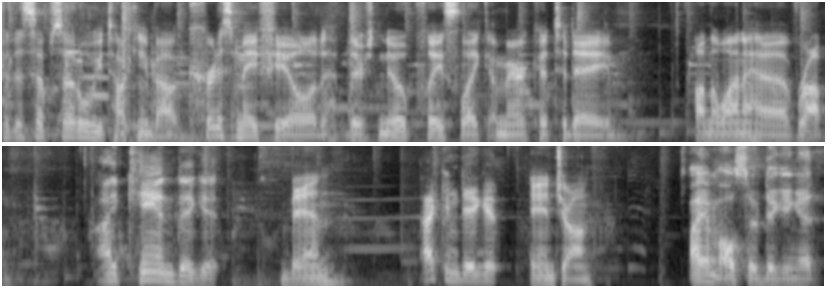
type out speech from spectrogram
For this episode, we'll be talking about Curtis Mayfield. There's no place like America today. On the line, I have Rob, I can dig it. Ben, I can dig it. and John. I am also digging it.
